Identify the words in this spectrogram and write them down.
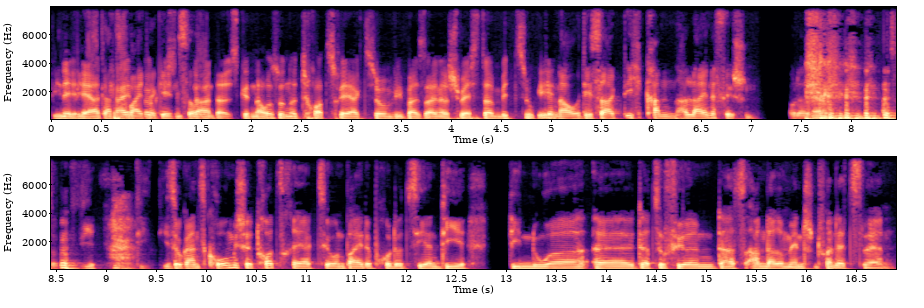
wie, nee, wie er das Ganze hat weitergehen soll. Plan. Das ist genauso eine Trotzreaktion wie bei seiner Schwester mitzugehen. Genau, die sagt, ich kann alleine fischen. Oder so. also die, die, die so ganz komische Trotzreaktion beide produzieren, die die nur äh, dazu führen, dass andere Menschen verletzt werden.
